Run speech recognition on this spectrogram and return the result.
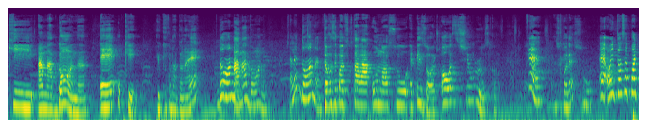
que a Madonna é o quê? E o que, que a Madonna é? Dona. A Madonna. Ela é dona. Então você pode escutar lá o nosso episódio ou assistir o Rusical. É. A escolha é sua. É, ou então você pode.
